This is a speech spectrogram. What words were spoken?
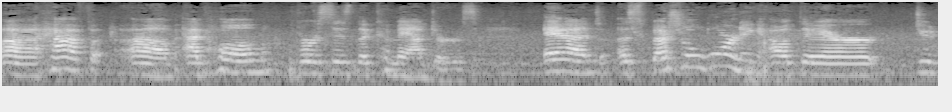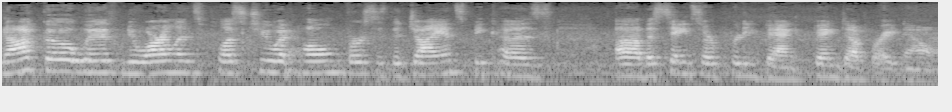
uh, half um, at home versus the Commanders. And a special warning out there do not go with New Orleans plus two at home versus the Giants because uh, the Saints are pretty bang, banged up right now.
